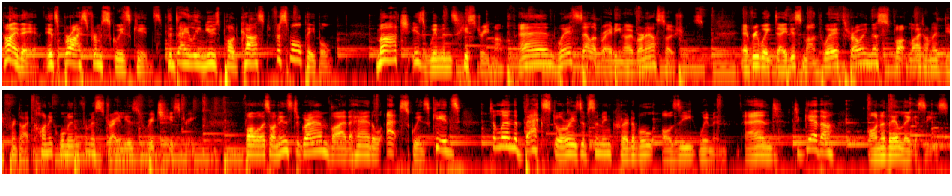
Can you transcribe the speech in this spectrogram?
Hi there, it's Bryce from Squiz Kids, the daily news podcast for small people. March is Women's History Month, and we're celebrating over on our socials. Every weekday this month, we're throwing the spotlight on a different iconic woman from Australia's rich history. Follow us on Instagram via the handle at SquizKids to learn the backstories of some incredible Aussie women, and together, honour their legacies.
